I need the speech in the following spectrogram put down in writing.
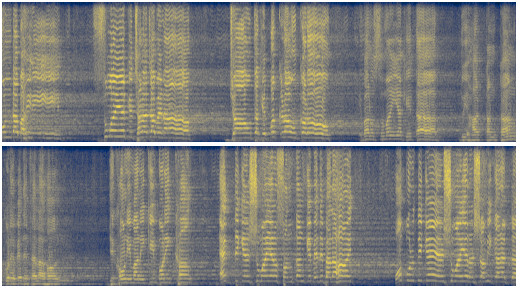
গুন্ডা বাহিনী সুমাইয়াকে ছাড়া যাবে না যাও তাকে পাকড়াও করো এবার সুমাইয়াকে তার দুই হাত টান টান করে বেঁধে ফেলা হয়। দেখুন ইমানি কি পরীক্ষা। একদিকে সুমাইয়ার সন্তানকে বেঁধে ফেলা হয়, অপরদিকে সুমাইয়ার স্বামীকার একটা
